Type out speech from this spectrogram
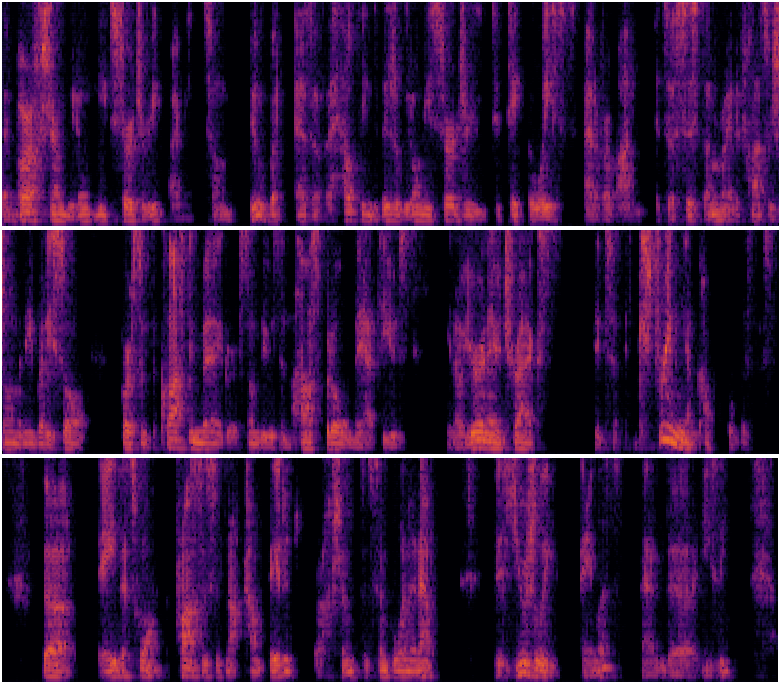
That Baruch Hashem, we don't need surgery. I mean, some do, but as of a healthy individual, we don't need surgery to take the wastes out of our body. It's a system, right? If Chas V'Shalom, anybody saw a person with a colostomy bag or if somebody was in the hospital and they had to use you know, urinary tracts, it's an extremely uncomfortable business. The A, that's one. The process is not complicated. Baruch Hashem, It's a simple in and out. Is usually painless and uh, easy.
